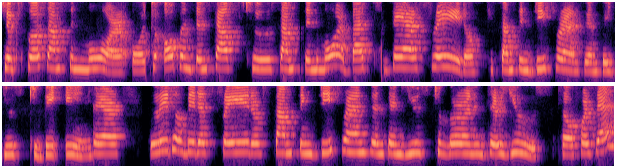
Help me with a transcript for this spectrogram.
to explore something more or to open themselves to something more, but they are afraid of something different than they used to be in. They're a little bit afraid of something different than they used to learn in their youth. So for them,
